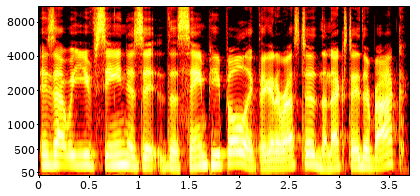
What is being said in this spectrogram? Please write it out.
Is that what you've seen? Is it the same people? Like they get arrested and the next day they're back?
